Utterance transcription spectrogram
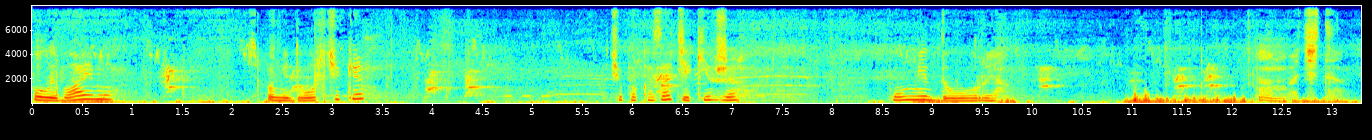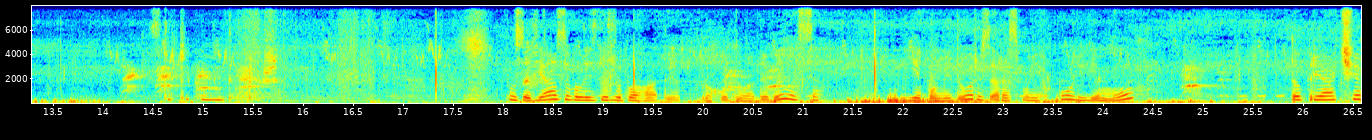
Поливаємо помідорчики. Хочу показати, які вже помідори. Там, бачите. Ось такі помідори вже. Позав'язувались дуже багато. Я проходила, дивилася. Є помідори, зараз ми їх поліємо добряче.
